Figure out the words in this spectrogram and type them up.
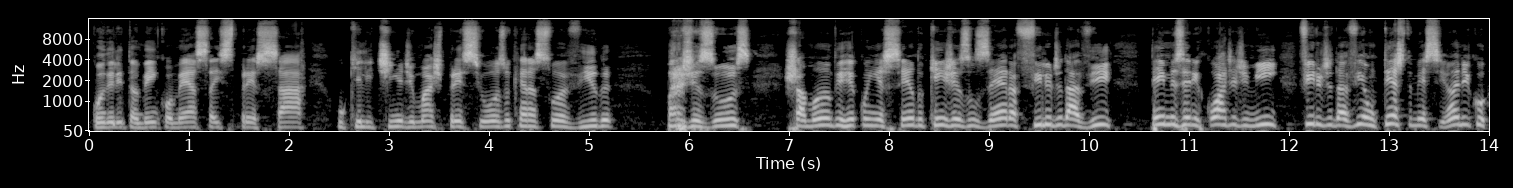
quando ele também começa a expressar o que ele tinha de mais precioso, que era a sua vida, para Jesus, chamando e reconhecendo quem Jesus era, filho de Davi, tem misericórdia de mim, filho de Davi, é um texto messiânico.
